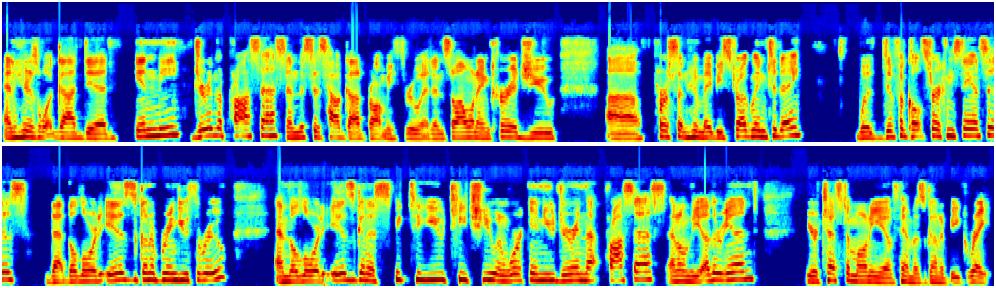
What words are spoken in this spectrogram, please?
and here's what God did in me during the process and this is how God brought me through it. And so I want to encourage you uh person who may be struggling today with difficult circumstances that the Lord is going to bring you through and the Lord is going to speak to you, teach you and work in you during that process. And on the other end, your testimony of him is going to be great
